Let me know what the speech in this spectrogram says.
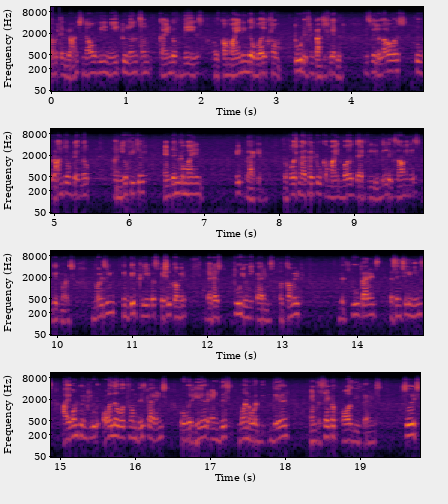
commit and branch now we need to learn some kind of ways of combining the work from two different branches together this will allow us to branch out develop a new feature and then combine it back in the first method to combine work that we will examine is git merge merging in git create a special commit that has two unique parents a commit with two parents essentially means I want to include all the work from these parents over here and this one over there and the set of all these parents. So it's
